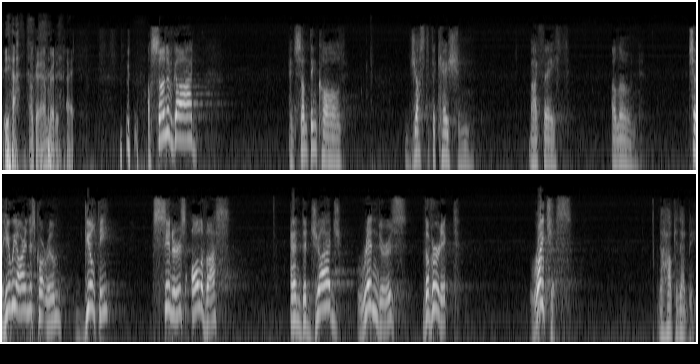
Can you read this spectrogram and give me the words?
yeah. Okay, I'm ready. All right. A son of God and something called justification by faith alone. So here we are in this courtroom, guilty, sinners, all of us, and the judge renders the verdict righteous. Now, how can that be?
